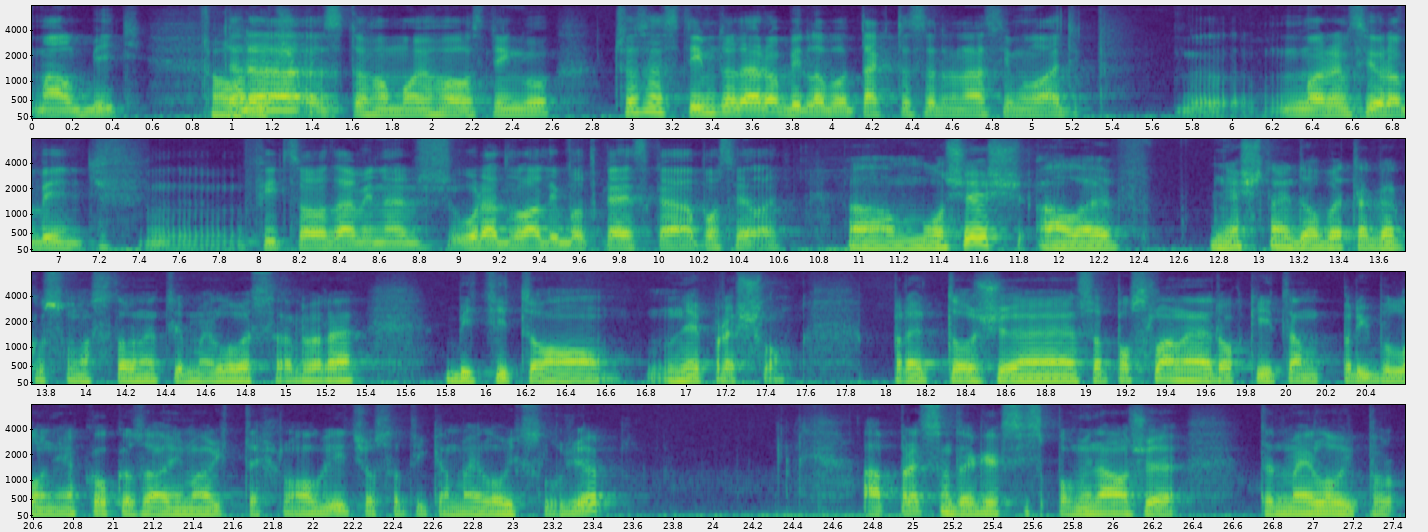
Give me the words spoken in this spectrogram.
mal byť, Čo teda z toho môjho hostingu. Čo sa s týmto dá robiť, lebo takto sa dá nasimulovať môžem si urobiť fico zavinač úradvlady.sk a posielať. A môžeš, ale v dnešnej dobe, tak ako sú nastavené tie mailové servere, by ti to neprešlo pretože za posledné roky tam pribulo niekoľko zaujímavých technológií, čo sa týka mailových služieb. A presne tak, jak si spomínal, že ten mailový pr-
